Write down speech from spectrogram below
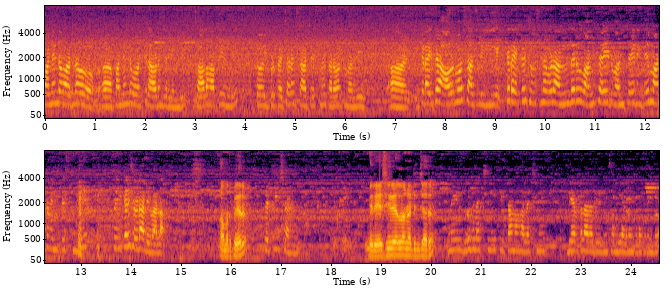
పన్నెండో వార్డులో. పన్నెండో వార్డుకి రావడం జరిగింది. చాలా హ్యాపీ ఉంది. సో ఇప్పుడు ప్రచారం స్టార్ట్ చేసిన తర్వాత మళ్ళీ ఇక్కడైతే ఆల్మోస్ట్ అసలు ఈ ఎక్కడ ఎక్కడ చూసినా కూడా అందరూ వన్ సైడ్ వన్ సైడ్ ఇదే మాట వినిపిస్తుంది. సో ఇక్కడ చూడాలి ఇవాళ. తమరి పేరు? ప్రత్యూష అండి. మీరు ఏ సీరియల్లో నటించారు? నేను గృహలక్ష్మి సీతా మహాలక్ష్మి దేవతలారా దీవించండి అలవెంకటపురంలో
